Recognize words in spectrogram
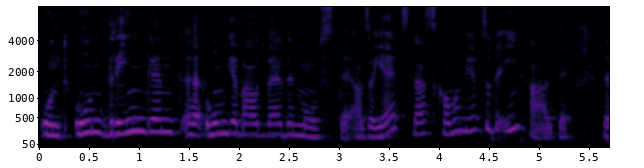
und undringend äh, umgebaut werden musste. Also jetzt, das kommen wir zu den Inhalten. Äh,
